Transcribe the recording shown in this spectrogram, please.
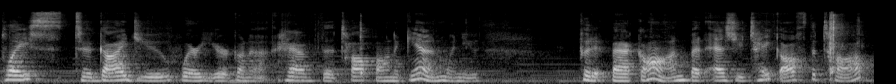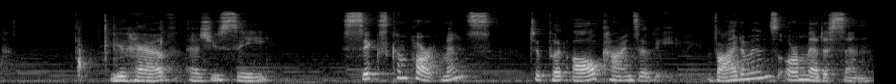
place to guide you where you're going to have the top on again when you put it back on, but as you take off the top, you have, as you see, six compartments to put all kinds of vitamins or medicine,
